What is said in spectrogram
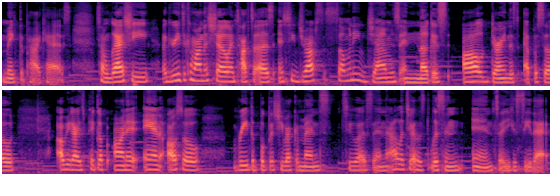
make the podcast. So I'm glad she agreed to come on the show and talk to us. And she drops so many gems and nuggets all during this episode. I hope you guys pick up on it and also read the book that she recommends to us. And I'll let you guys listen in so you can see that.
